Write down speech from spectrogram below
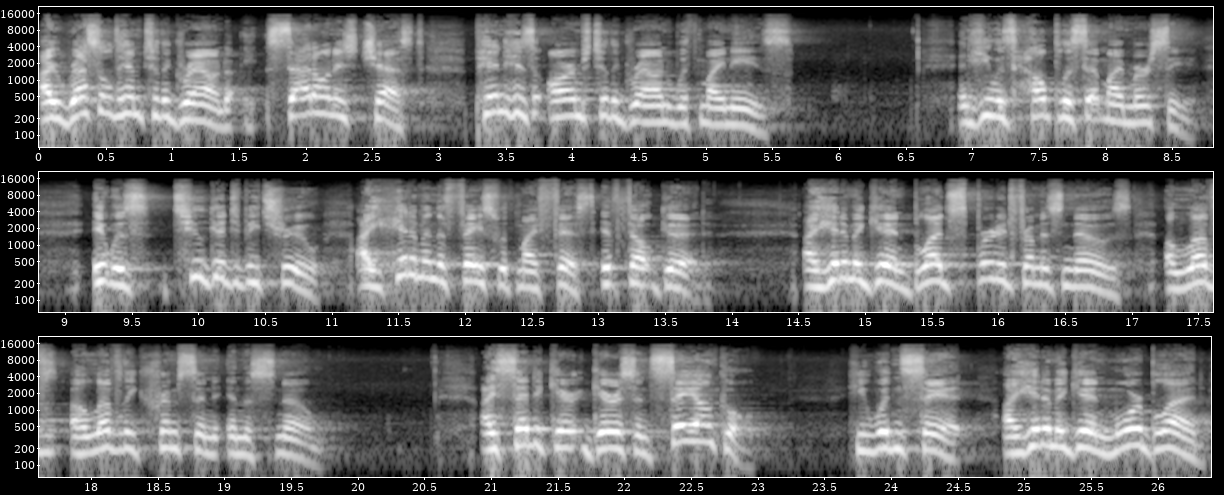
I wrestled him to the ground, sat on his chest, pinned his arms to the ground with my knees. And he was helpless at my mercy. It was too good to be true. I hit him in the face with my fist. It felt good. I hit him again. Blood spurted from his nose, a, love, a lovely crimson in the snow. I said to Gar- Garrison, Say, uncle. He wouldn't say it. I hit him again, more blood.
